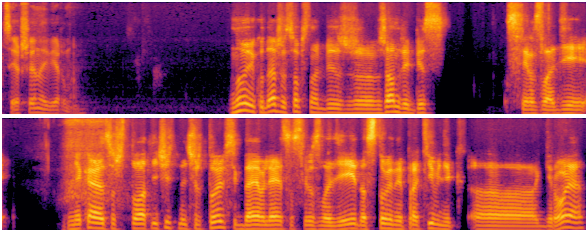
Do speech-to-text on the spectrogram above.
Совершенно верно. Ну и куда же, собственно, без, в жанре без сверхзлодея? Мне кажется, что отличительной чертой всегда является сверхзлодей, достойный противник э, героя.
